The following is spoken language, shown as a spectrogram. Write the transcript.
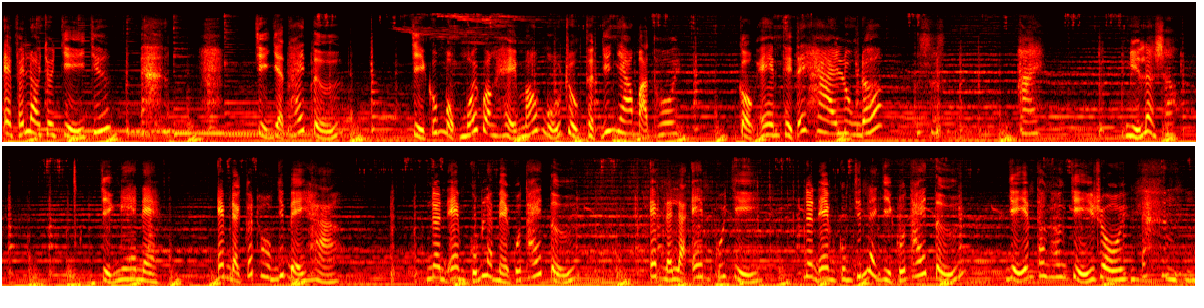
Em phải lo cho chị chứ. Chị và thái tử Chỉ có một mối quan hệ máu mủ ruột thịt với nhau mà thôi. Còn em thì tới hai luôn đó. Hai? Nghĩa là sao? Chị nghe nè Em đã kết hôn với bệ hạ Nên em cũng là mẹ của thái tử. Em lại là em của chị Nên em cũng chính là dì của thái tử. Vậy em thân hơn chị rồi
